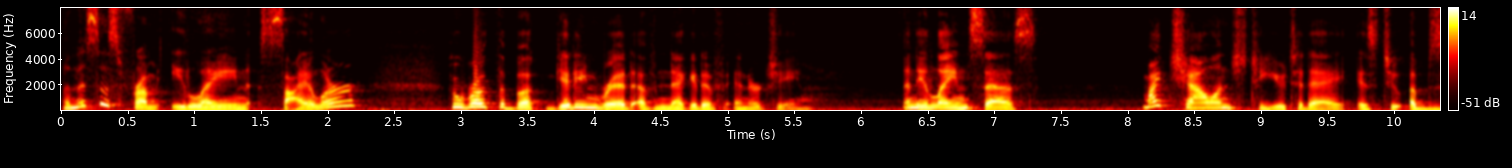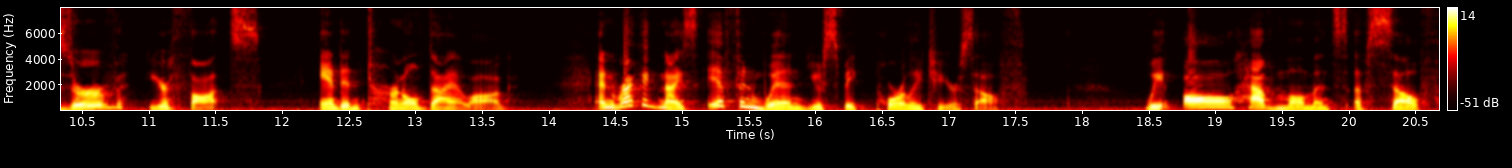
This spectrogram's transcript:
And this is from Elaine Seiler, who wrote the book Getting Rid of Negative Energy. And Elaine says, My challenge to you today is to observe your thoughts and internal dialogue and recognize if and when you speak poorly to yourself. We all have moments of self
